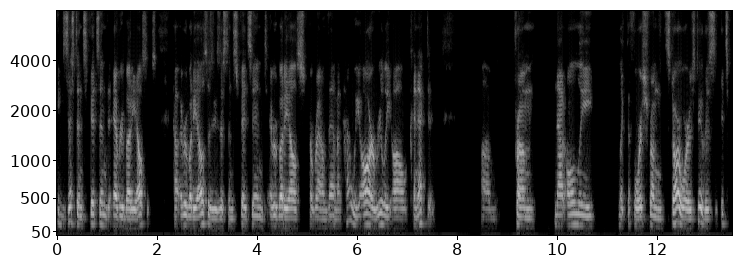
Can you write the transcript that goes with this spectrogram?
existence fits into everybody else's, how everybody else's existence fits into everybody else around them, and how we are really all connected. Um, from not only like the force from Star Wars too. This it's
